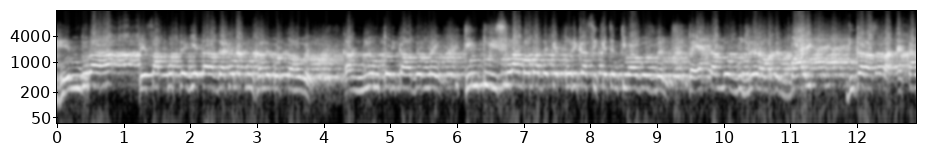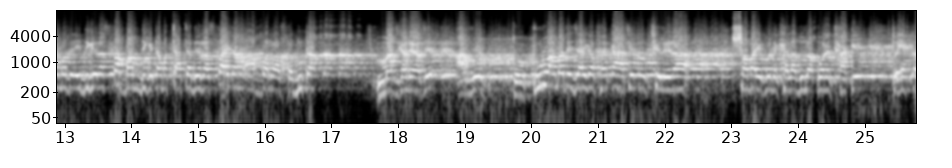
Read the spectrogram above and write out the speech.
হিন্দুরা পেশাব করতে গিয়ে তারা দেখে না কোনখানে করতে হবে। কারণ নিয়ম তরিকা ওদের নাই। কিন্তু ইসলাম আমাদেরকে তরিকা শিখেছেন কীভাবে বুঝবেন? তো একটা লোক বুঝলেন, আমাদের বাইক দুটা রাস্তা। একটা আমাদের এই এইদিকে রাস্তা, বাম দিকে। এটা আমার চাচাদের রাস্তা, এটা আমার আব্বার রাস্তা। দুটা মাঝখানে আছে, আর রোড তো পুরো আমাদের জায়গা ফাঁকা আছে, তো ছেলেরা সবাই ওখানে খেলাধুলা করে থাকে। তো একটা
